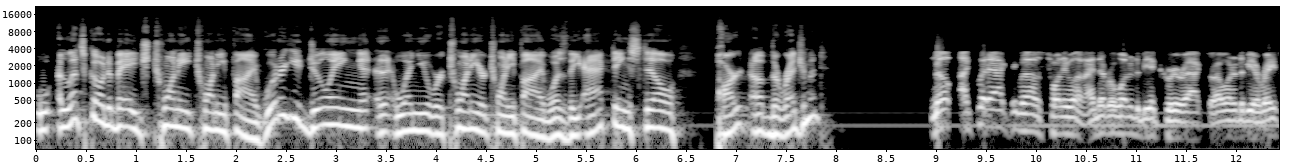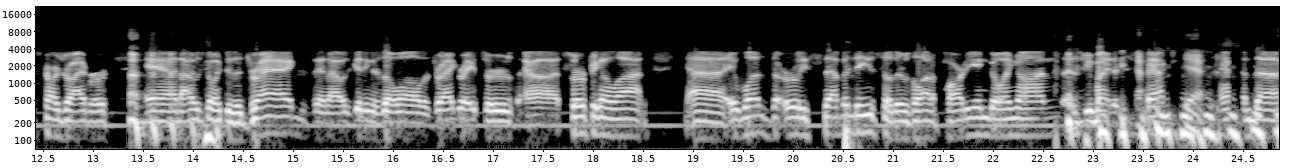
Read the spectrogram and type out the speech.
let's go to age 20, 25. What are you doing uh, when you were 20 or 25? Was the acting still part of the regiment? No, I quit acting when I was 21. I never wanted to be a career actor. I wanted to be a race car driver, and I was going to the drags, and I was getting to know all the drag racers, uh, surfing a lot. Uh, it was the early 70s, so there was a lot of partying going on, as you might expect. yeah. And uh,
